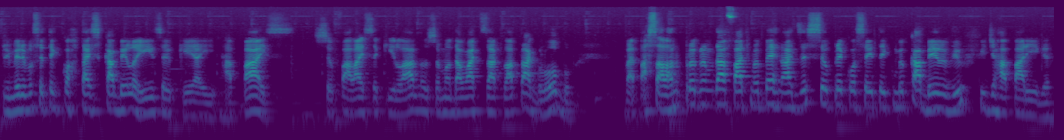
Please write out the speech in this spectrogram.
primeiro você tem que cortar esse cabelo aí, sei o que. Aí, rapaz, se eu falar isso aqui lá, se eu mandar um WhatsApp lá pra Globo, vai passar lá no programa da Fátima Bernardes esse seu preconceito aí com meu cabelo, viu, filho de rapariga.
